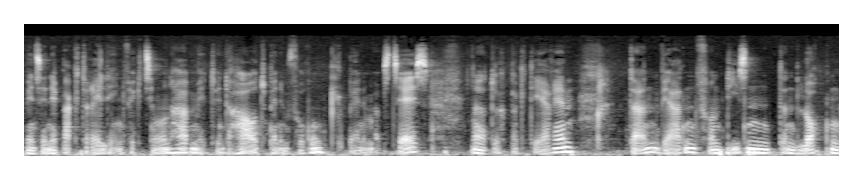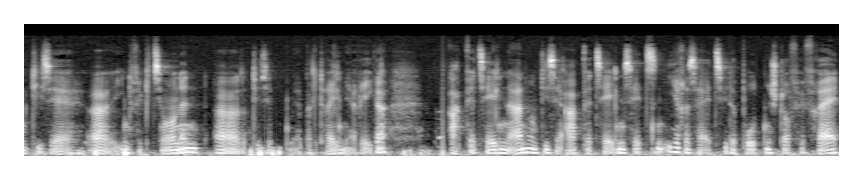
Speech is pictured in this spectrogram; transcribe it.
wenn Sie eine bakterielle Infektion haben, etwa in der Haut, bei einem Furunkel, bei einem Abszess, äh, durch Bakterien, dann werden von diesen, dann locken diese äh, Infektionen, äh, diese bakteriellen Erreger Abwehrzellen an und diese Abwehrzellen setzen ihrerseits wieder Botenstoffe frei,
